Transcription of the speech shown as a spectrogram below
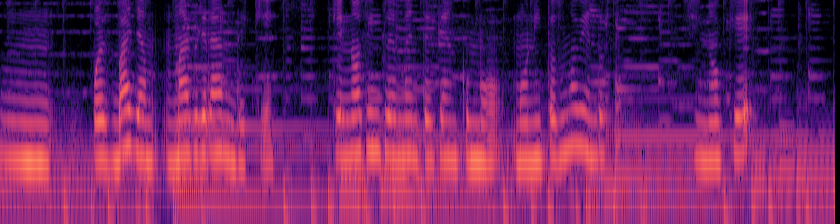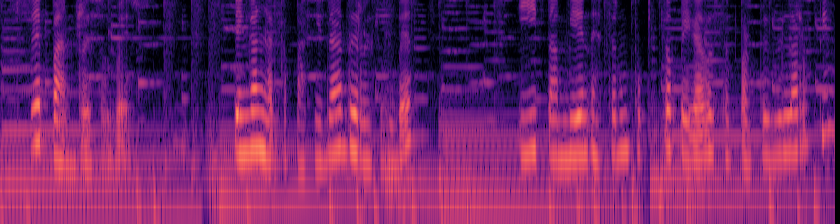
mm, pues vaya, más grande que, que no simplemente sean como monitos moviéndose, sino que sepan resolver, tengan la capacidad de resolver y también estar un poquito apegado a esta parte de la rutina.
